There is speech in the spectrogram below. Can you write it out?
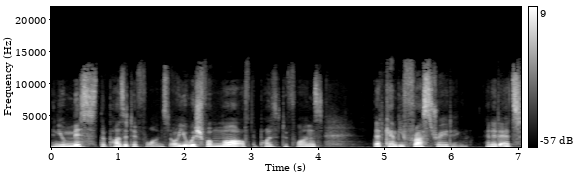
and you miss the positive ones or you wish for more of the positive ones, that can be frustrating and it adds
